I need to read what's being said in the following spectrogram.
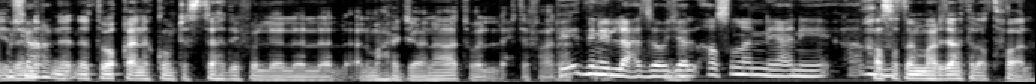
ن- نتوقع أنكم تستهدفوا ال- ال- ال- المهرجانات والاحتفالات. بإذن الله عز وجل أصلا يعني خاصة مهرجانات الأطفال.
